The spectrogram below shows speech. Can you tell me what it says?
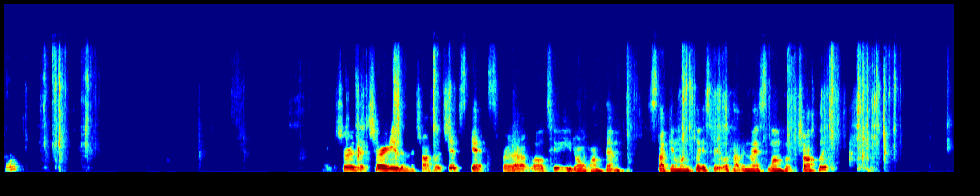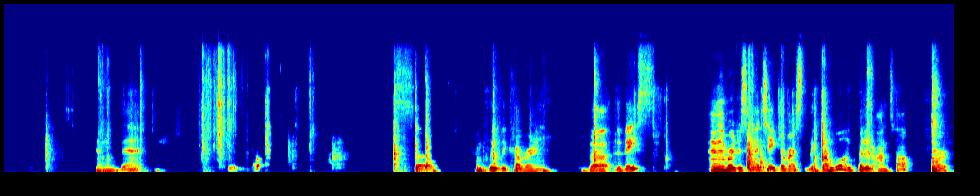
Cool. Sure the cherries and the chocolate chips get spread out well too. You don't want them stuck in one place where you'll have a nice lump of chocolate. And then, so completely covering the, the base. And then we're just gonna take the rest of the crumble and put it on top for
